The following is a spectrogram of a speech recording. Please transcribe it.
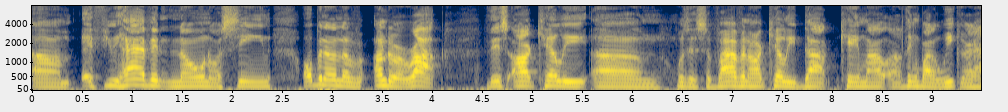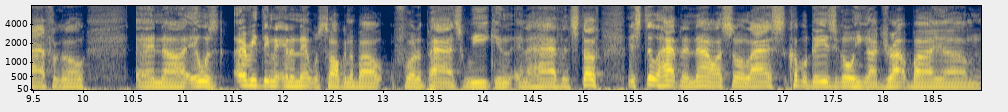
Um, if you haven't known or seen open under under a rock, this R. Kelly, um, was it Surviving R. Kelly doc came out, I think about a week or a half ago. And uh, it was everything the internet was talking about for the past week and, and a half and stuff. It's still happening now. I saw last a couple days ago he got dropped by um,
